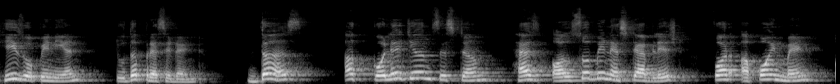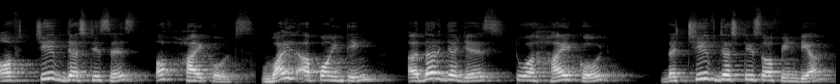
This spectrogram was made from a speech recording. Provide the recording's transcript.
his opinion to the President. Thus, a collegium system has also been established for appointment of Chief Justices of High Courts. While appointing other judges to a High Court, the Chief Justice of India,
